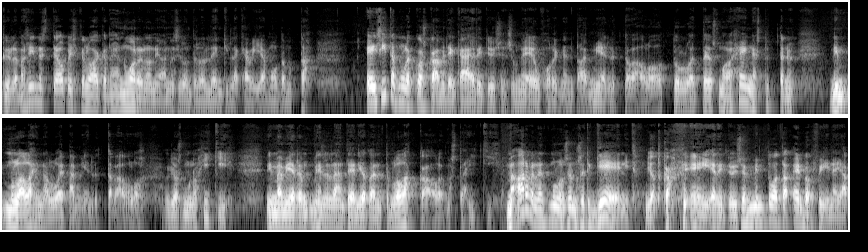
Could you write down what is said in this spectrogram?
kyllä mä siinä sitten opiskeluaikana ja nuorena niin aina silloin tällöin lenkillä kävin ja muuta, mutta ei siitä mulle koskaan mitenkään erityisen semmoinen euforinen tai miellyttävä olo ole tullut, että jos mua on hengästyttänyt, niin mulla on lähinnä ollut epämiellyttävä olo. Jos mun on hiki, niin mä mielellään teen jotain, että mulla lakkaa olemasta hiki. Mä arvelen, että mulla on semmoiset geenit, jotka ei erityisemmin tuota endorfiineja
